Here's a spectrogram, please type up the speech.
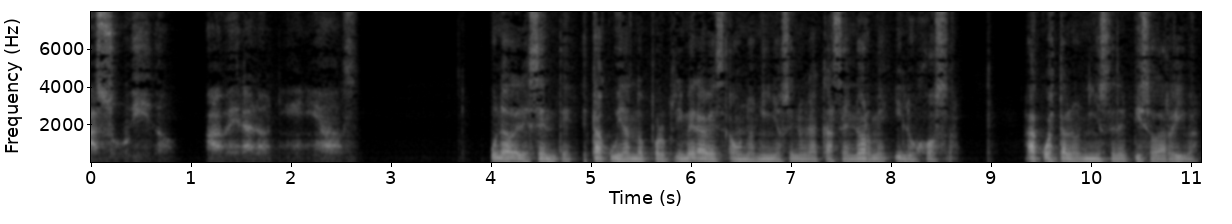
¿Has subido a ver a los niños? Un adolescente está cuidando por primera vez a unos niños en una casa enorme y lujosa. Acuesta a los niños en el piso de arriba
